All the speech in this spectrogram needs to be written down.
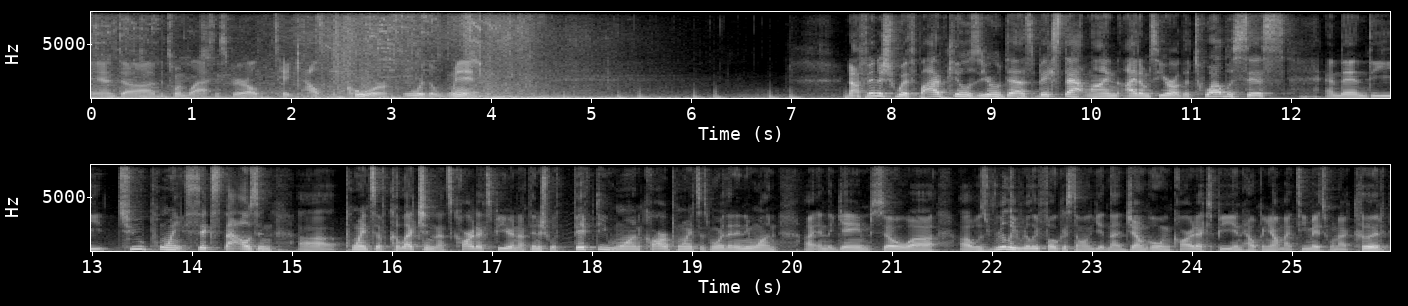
and uh, the Twin Blast and Sparrow take out the core for the win. Now, I finished with 5 kills, 0 deaths. Big stat line items here are the 12 assists, and then the 2.6 thousand uh, points of collection. That's card XP, and I finished with 51 card points. That's more than anyone uh, in the game. So uh, I was really, really focused on getting that jungle and card XP and helping out my teammates when I could.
